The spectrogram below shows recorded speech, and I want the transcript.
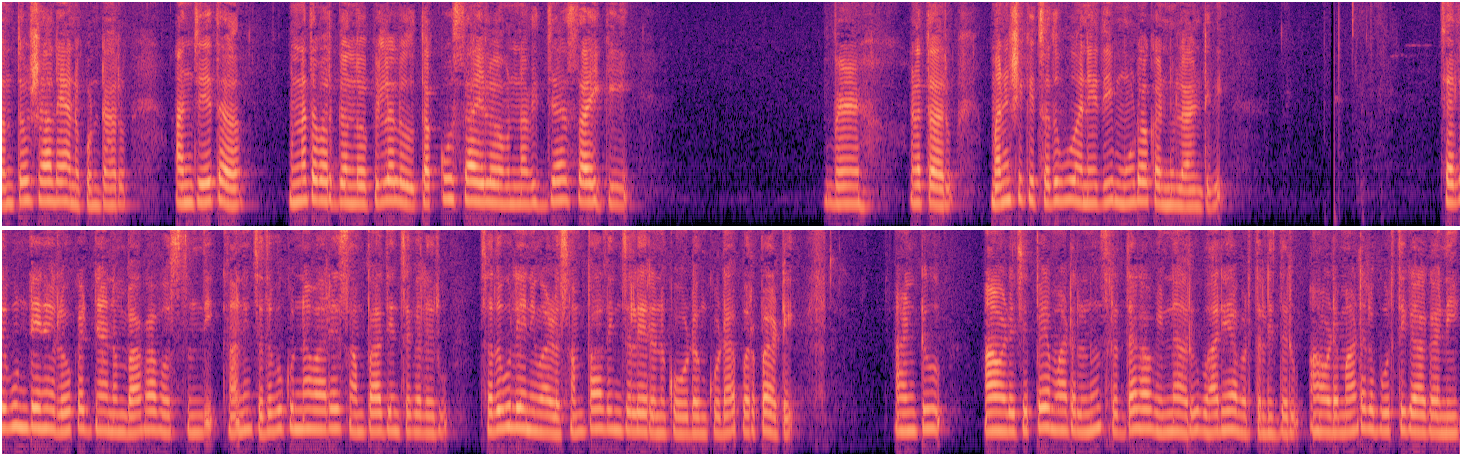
సంతోషాలే అనుకుంటారు. అంచేత ఉన్నత వర్గంలో పిల్లలు తక్కువ స్థాయిలో ఉన్న విద్యాస్థాయికి వెళతారు. మనిషికి చదువు అనేది మూడో కన్ను లాంటిది. చదువుంటేనే లోకజ్ఞానం బాగా వస్తుంది కానీ చదువుకున్న వారే సంపాదించగలరు. చదువు లేని వాళ్ళు సంపాదించలేరనుకోవడం కూడా పొరపాటే. అంటూ ఆవిడ చెప్పే మాటలను శ్రద్ధగా విన్నారు భార్యాభర్తలిద్దరు. ఆవిడ మాటలు పూర్తి కాగానే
